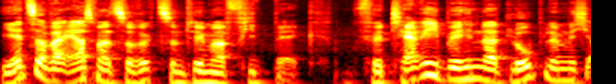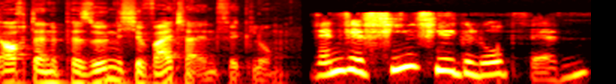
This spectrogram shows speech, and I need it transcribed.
Jetzt aber erstmal zurück zum Thema Feedback. Für Terry behindert Lob nämlich auch deine persönliche Weiterentwicklung. Wenn wir viel, viel gelobt werden,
